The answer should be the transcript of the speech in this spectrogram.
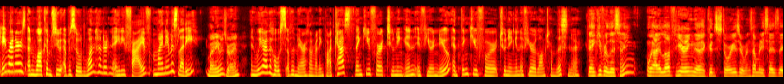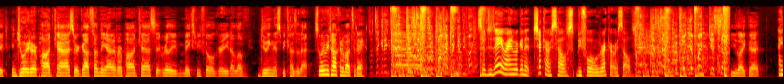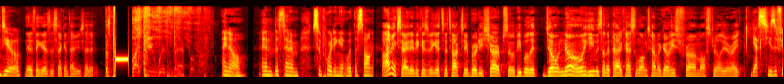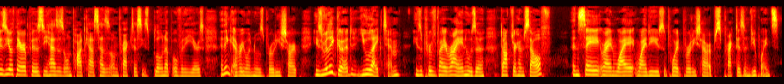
Hey, runners, and welcome to episode 185. My name is Letty. My name is Ryan. And we are the hosts of the Marathon Running Podcast. Thank you for tuning in if you're new, and thank you for tuning in if you're a long term listener. Thank you for listening. Well, I love hearing the good stories or when somebody says they enjoyed our podcast or got something out of our podcast. It really makes me feel great. I love doing this because of that. So, what are we talking about today? So, today, Ryan, we're going to check ourselves before we wreck ourselves. You like that? I do. I think that's the second time you said it. I know. And this time I'm supporting it with the song. I'm excited because we get to talk to Brodie Sharpe. So people that don't know, he was on the podcast a long time ago. He's from Australia, right? Yes, he's a physiotherapist. He has his own podcast, has his own practice. He's blown up over the years. I think everyone knows Brodie Sharpe. He's really good. You liked him. He's approved by Ryan, who's a doctor himself. And say, Ryan, why why do you support Brodie Sharpe's practice and viewpoints?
